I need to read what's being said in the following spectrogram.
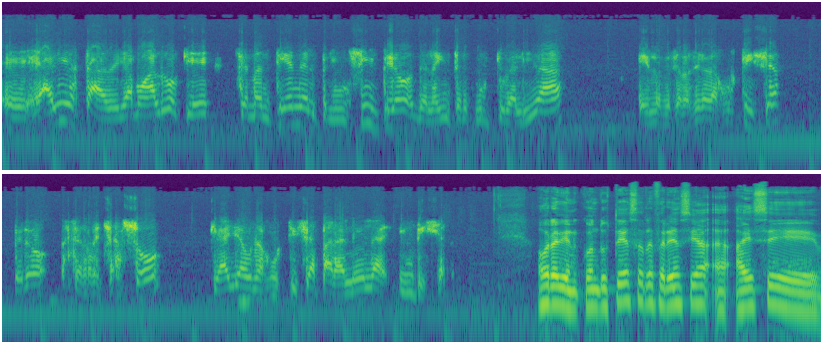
eh, ahí está, digamos, algo que se mantiene el principio de la interculturalidad en lo que se refiere a la justicia, pero se rechazó que haya una justicia paralela indígena. Ahora bien, cuando usted hace referencia a, ese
